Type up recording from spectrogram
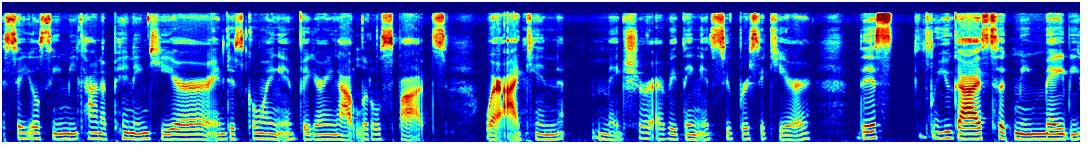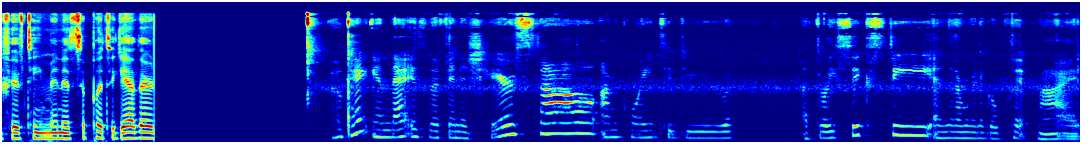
So you'll see me kind of pinning here and just going and figuring out little spots where I can make sure everything is super secure. This, you guys, took me maybe 15 minutes to put together. Okay, and that is the finished hairstyle. I'm going to do a 360 and then I'm gonna go put my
